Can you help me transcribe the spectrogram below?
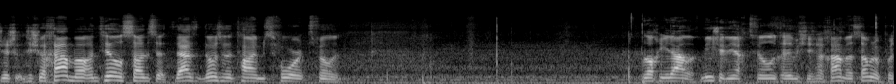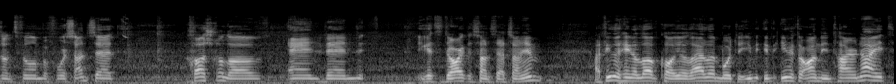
until sunset. That's those are the times for tefillin. Someone who puts on tefillin before sunset, and then it gets dark, the sun sets on him. I feel like love call even if they're on the entire night,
